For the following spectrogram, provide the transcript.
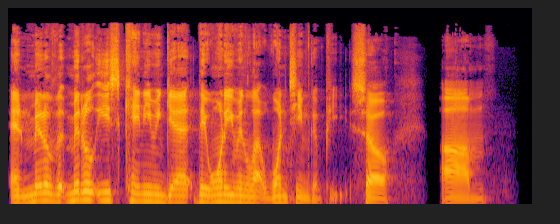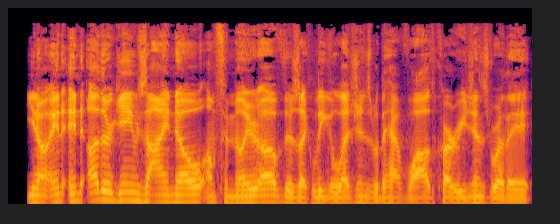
and middle the Middle East can't even get. They won't even let one team compete. So, um, you know, in, in other games that I know I'm familiar of, there's like League of Legends where they have wild card regions where they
